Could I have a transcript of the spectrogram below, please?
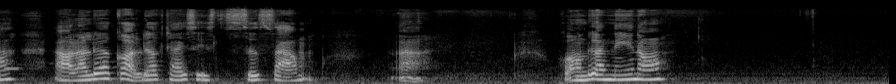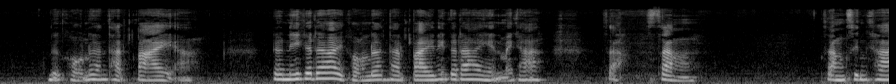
ะเอาเราเลือกก่อนเลือกใช้ซื้อซ้ำอ่าของเดือนนี้เนาะ หรือของเดือนถัดไปอะเดือนนี้ก็ได้ของเดือนถัดไปนี่ก็ได้เห็นไหมคะ สั่ง สั่งสินค้า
